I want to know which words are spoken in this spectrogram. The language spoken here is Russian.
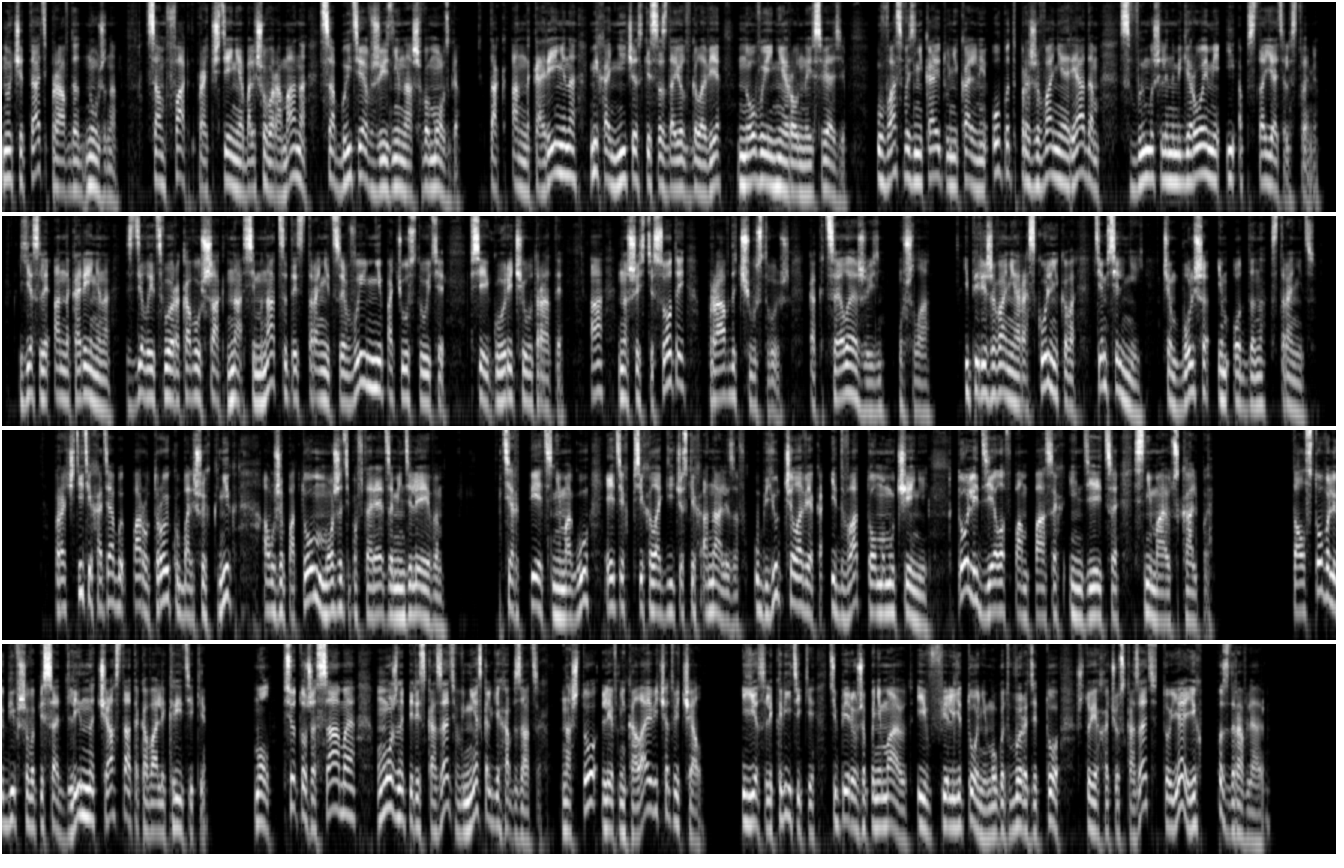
Но читать, правда, нужно. Сам факт прочтения большого романа — событие в жизни нашего мозга. Так Анна Каренина механически создает в голове новые нейронные связи. У вас возникает уникальный опыт проживания рядом с вымышленными героями и обстоятельствами. Если Анна Каренина сделает свой роковой шаг на 17-й странице, вы не почувствуете всей горечи утраты а на 600-й правда чувствуешь, как целая жизнь ушла. И переживания Раскольникова тем сильней, чем больше им отдано страниц. Прочтите хотя бы пару-тройку больших книг, а уже потом можете повторять за Менделеевым. Терпеть не могу этих психологических анализов. Убьют человека и два тома мучений. То ли дело в пампасах индейцы снимают скальпы. Толстого, любившего писать длинно, часто атаковали критики. Мол, все то же самое можно пересказать в нескольких абзацах, на что Лев Николаевич отвечал. Если критики теперь уже понимают и в фильетоне могут выразить то, что я хочу сказать, то я их поздравляю.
